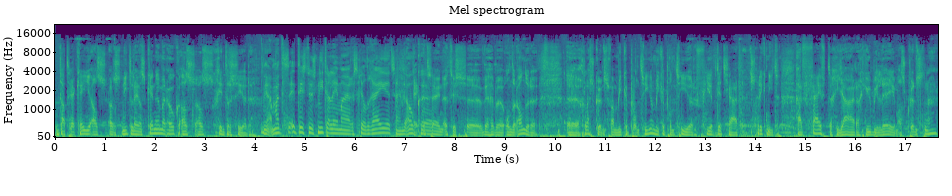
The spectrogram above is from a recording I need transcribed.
Dat herken je als, als, niet alleen als kenner, maar ook als, als geïnteresseerde. Ja, maar het, het is dus niet alleen maar schilderijen, het zijn ook... Nee, het zijn, het is, uh, we hebben onder andere uh, glaskunst van Mieke Pontier. Mieke Pontier viert dit jaar, schrik niet, haar 50-jarig jubileum als kunstenaar.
